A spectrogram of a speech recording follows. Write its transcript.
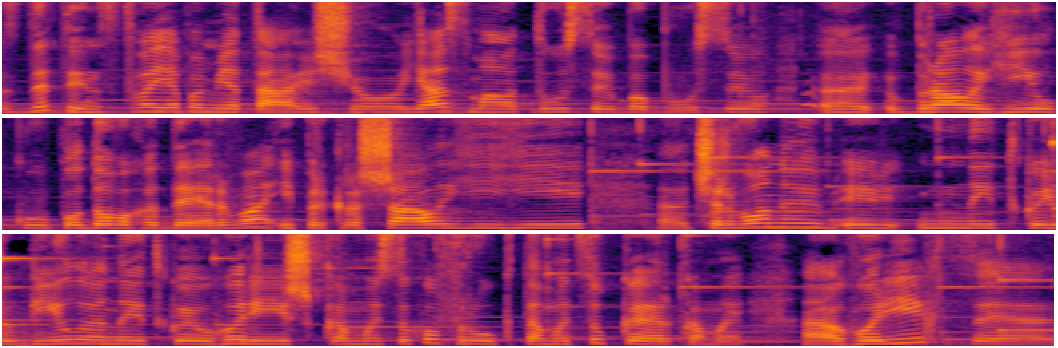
З дитинства я пам'ятаю, що я з матусею, бабусею е, брали гілку плодового дерева і прикрашали її е, червоною е, ниткою, білою ниткою, горішками, сухофруктами, цукерками. Горіх це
